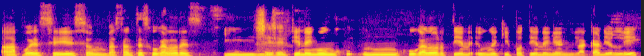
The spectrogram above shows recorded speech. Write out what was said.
Ah, pues sí, son bastantes jugadores y tienen un, un, jugador, tiene, un equipo tienen en la Canyon League.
